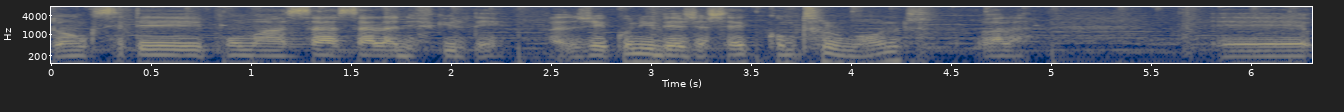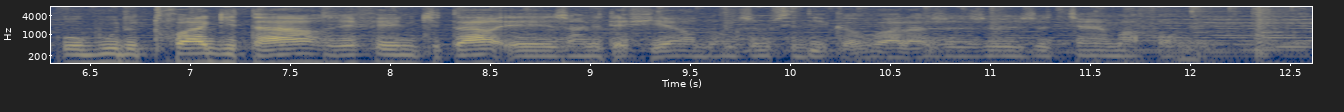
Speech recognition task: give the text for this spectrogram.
Donc c'était pour moi ça, ça la difficulté. J'ai connu des échecs comme tout le monde, voilà. Et au bout de trois guitares, j'ai fait une guitare et j'en étais fier. Donc je me suis dit que voilà, je, je, je tiens ma formule.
